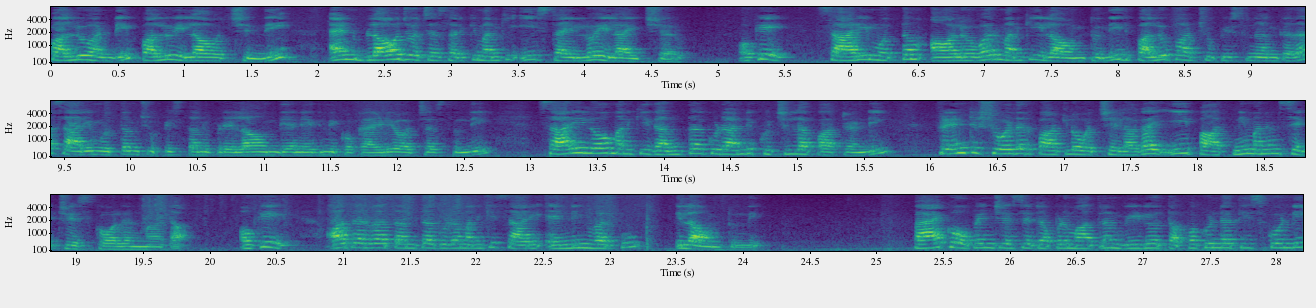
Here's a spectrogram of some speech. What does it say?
పళ్ళు అండి పళ్ళు ఇలా వచ్చింది. అండ్ బ్లౌజ్ వచ్చేసరికి మనకి ఈ స్టైల్లో ఇలా ఇచ్చారు. ఓకే శారీ మొత్తం ఆల్ ఓవర్ మనకి ఇలా ఉంటుంది. ఇది పళ్ళు పార్ట్ చూపిస్తున్నాను కదా శారీ మొత్తం చూపిస్తాను. ఇప్పుడు ఎలా ఉంది అనేది మీకు ఒక ఐడియా వచ్చేస్తుంది. శారీలో మనకి ఇదంతా కూడా అండి కుచ్చిళ్ళ పార్ట్ అండి. ఫ్రంట్ షోల్డర్ పార్ట్లో వచ్చేలాగా ఈ పార్ట్ని మనం సెట్ చేసుకోవాలన్నమాట. ఓకే ఆ తర్వాత అంతా కూడా మనకి శారీ ఎండింగ్ వరకు ఇలా ఉంటుంది. ప్యాక్ ఓపెన్ చేసేటప్పుడు మాత్రం వీడియో తప్పకుండా తీసుకోండి.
